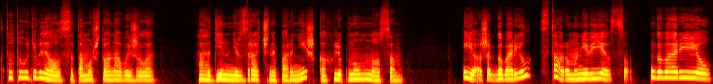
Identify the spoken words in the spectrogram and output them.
кто-то удивлялся тому, что она выжила, а один невзрачный парнишка хлюпнул носом. «Я же говорил старому невьесу, говорил!»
